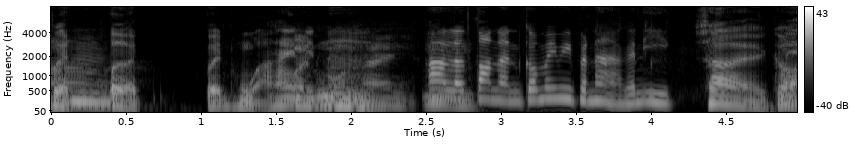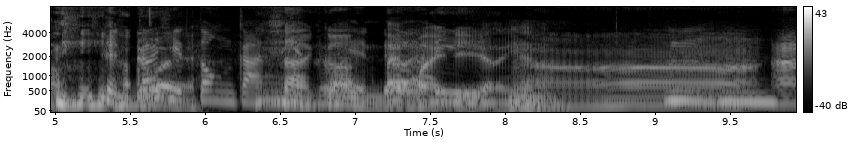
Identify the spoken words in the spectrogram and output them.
เปิดอืมเปิดเปิดหัวให้เปิดนิดหันึวงให้อ่าแล้วตอนนั้นก็ไม่มีปัญหากันอีก ใช่ก็ไม่เห็นก็ด้วยคิดตรงกันใช่เห็นก็ด้วยเห็นด้แปลวยกใหม่ดีอะไรเงี้ย อ่าอืมอืมอ่า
